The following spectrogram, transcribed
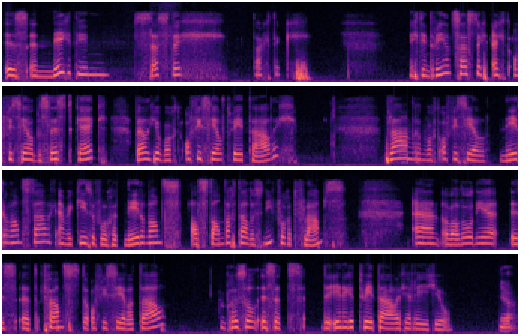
is in 1960, dacht ik, 1963 echt officieel beslist: kijk, België wordt officieel tweetalig. Vlaanderen wordt officieel Nederlandstalig en we kiezen voor het Nederlands als standaardtaal, dus niet voor het Vlaams. En Wallonië is het Frans de officiële taal. Brussel is het de enige tweetalige regio. Ja.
